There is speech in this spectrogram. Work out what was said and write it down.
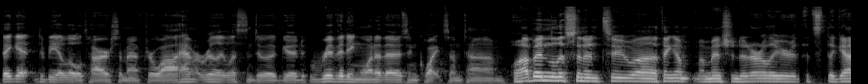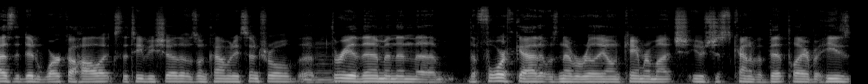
they get to be a little tiresome after a while. I haven't really listened to a good riveting one of those in quite some time. Well, I've been listening to. Uh, I think I'm, I mentioned it earlier. It's the guys that did Workaholics, the TV show that was on Comedy Central. The three of them, and then the the fourth guy that was never really on camera much. He was just kind of a bit player, but he's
